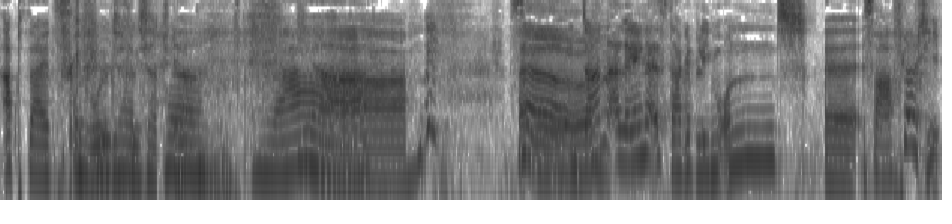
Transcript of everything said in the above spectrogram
abseits gefühlt, gefühlt hat, Ja. ja. ja. So, Oh. und dann Alena ist da geblieben und äh, es war flirty.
